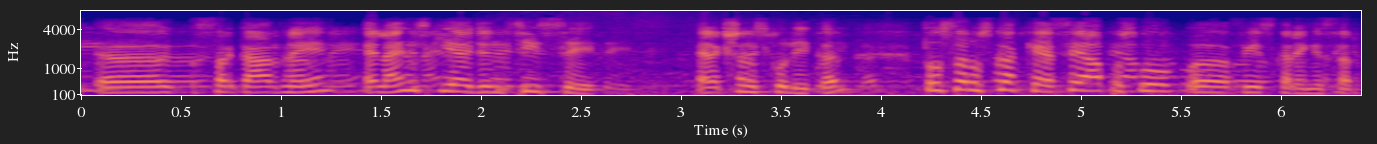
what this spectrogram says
आ, सरकार ने अलायंस किया एजेंसी से इलेक्शंस को लेकर। तो सर, उसका कैसे आप उसको फेस करेंगे सर?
